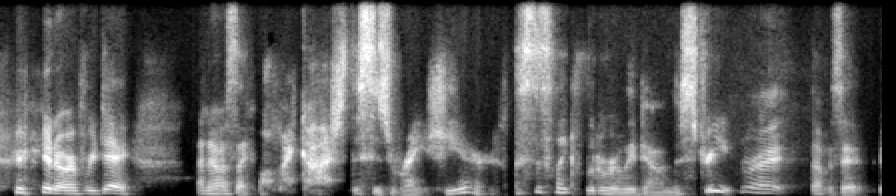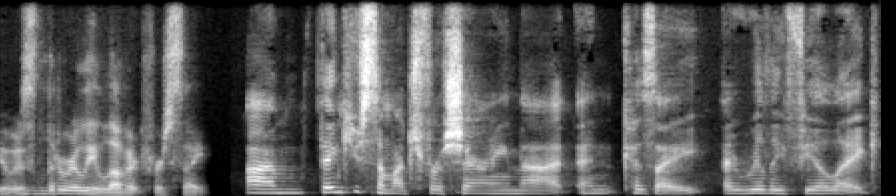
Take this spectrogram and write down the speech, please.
you know, every day. And I was like, oh my gosh, this is right here. This is like literally down the street. Right. That was it. It was literally love at first sight. Um, thank you so much for sharing that. And because I, I really feel like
